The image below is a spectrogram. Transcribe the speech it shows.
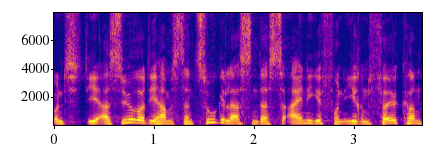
und die Assyrer, die haben es dann zugelassen, dass einige von ihren Völkern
